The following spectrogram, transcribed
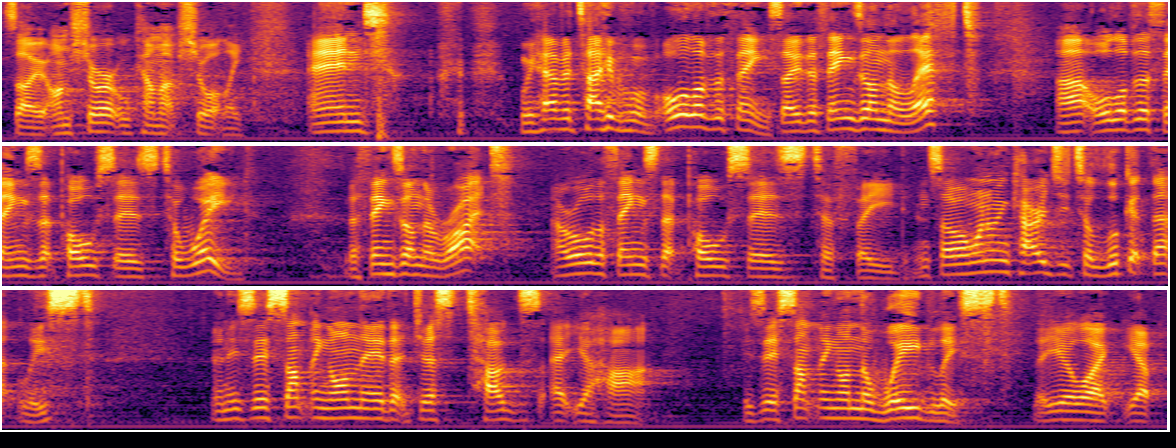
So, I'm sure it will come up shortly. And we have a table of all of the things. So, the things on the left are all of the things that Paul says to weed, the things on the right are all the things that Paul says to feed. And so I want to encourage you to look at that list. And is there something on there that just tugs at your heart? Is there something on the weed list that you're like, yep,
